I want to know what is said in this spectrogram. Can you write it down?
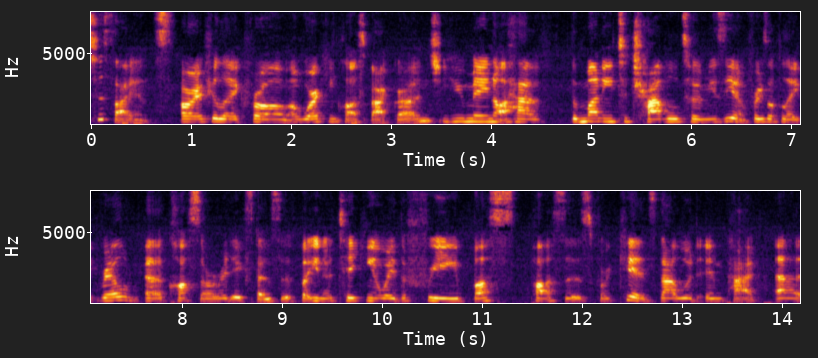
to science, or if you're like from a working class background, you may not have the money to travel to a museum. For example, like rail uh, costs are already expensive, but you know, taking away the free bus passes for kids that would impact uh,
